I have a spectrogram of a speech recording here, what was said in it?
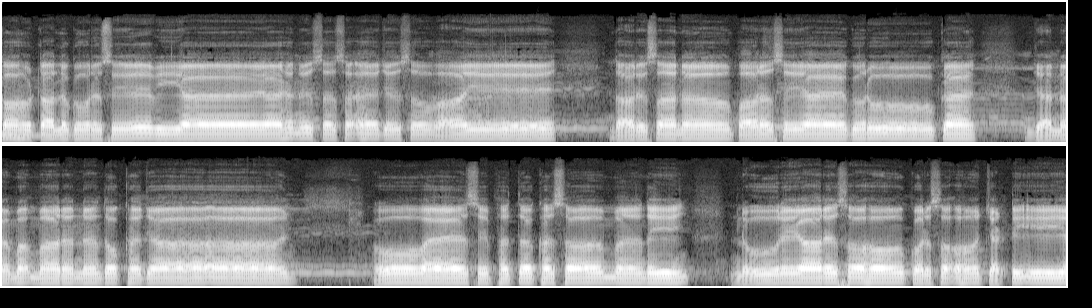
ਕਹੁ ਟਲ ਗੁਰ ਸੇਵੀਐ ਅਹਨਿਸ ਸਹਿਜ ਸੁਭਾਏ। ਦਰਸ਼ਨ ਪਰਸੈ ਗੁਰੂ ਕੈ, ਜਨਮ ਮਰਨ ਦੁਖ ਜਾਇ ਹੋਵੈ ਸਿਫਤ ਖਸਮ ਦੀ ਨੂਰ ਅਰਸੋ ਕੁਰਸੋ ਚਟੀਐ।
